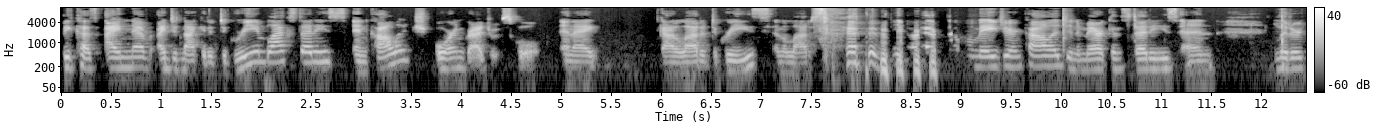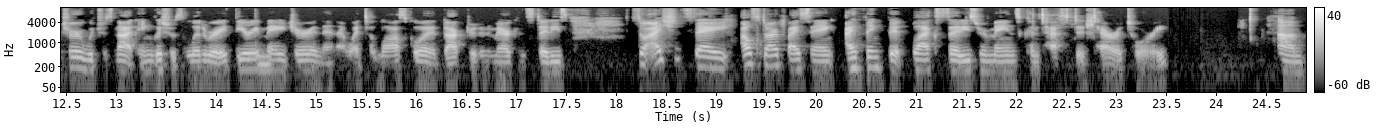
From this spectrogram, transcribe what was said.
because I never, I did not get a degree in Black Studies in college or in graduate school, and I got a lot of degrees and a lot of stuff. you know, I have a double major in college in American Studies and literature, which was not English, was a literary theory major. And then I went to law school, a doctorate in American Studies. So I should say, I'll start by saying I think that Black Studies remains contested territory. Um,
